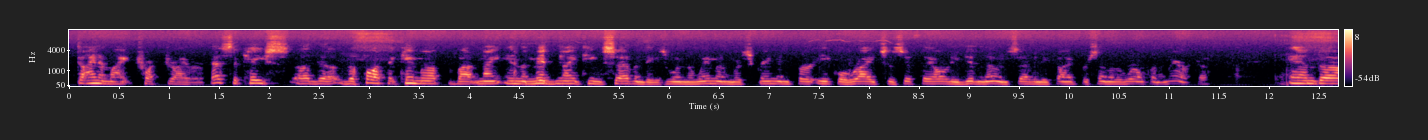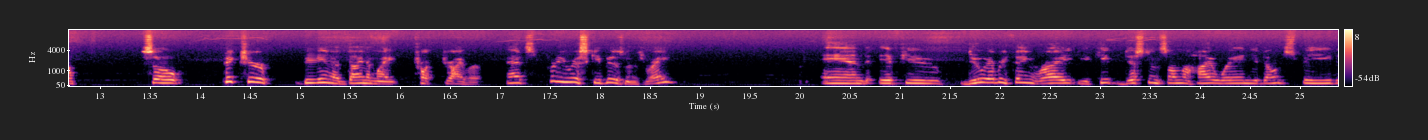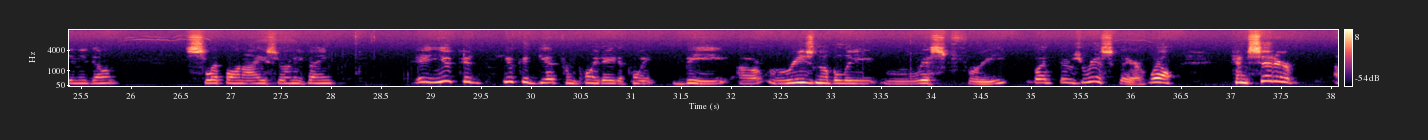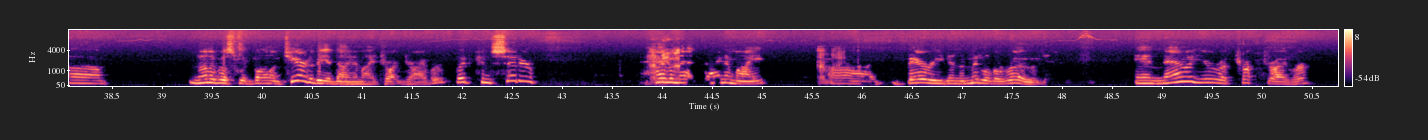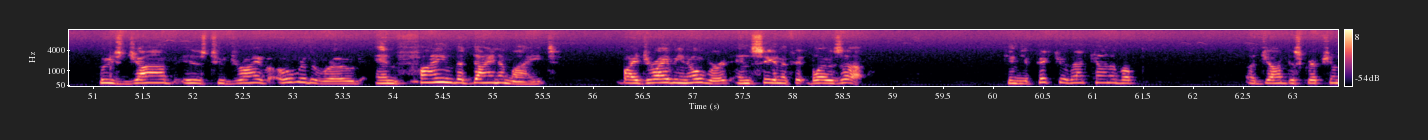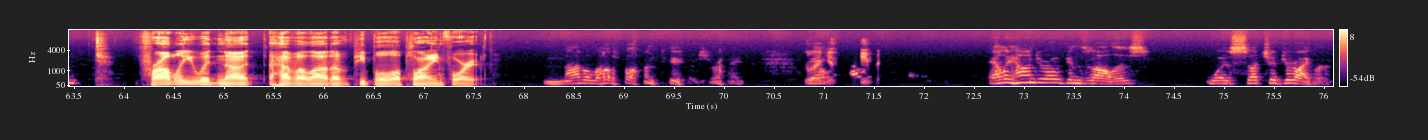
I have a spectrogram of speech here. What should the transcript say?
dynamite truck driver? That's the case uh, the the thought that came up about ni- in the mid 1970s when the women were screaming for equal rights as if they already didn't own 75% of the wealth in America. And uh, so picture being a dynamite truck driver. That's pretty risky business, right? And if you do everything right, you keep distance on the highway and you don't speed and you don't slip on ice or anything, eh, you could you could get from point A to point B uh, reasonably risk free, but there's risk there. Well, consider um, none of us would volunteer to be a dynamite truck driver, but consider I mean, having that dynamite uh, buried in the middle of the road. And now you're a truck driver whose job is to drive over the road and find the dynamite by driving over it and seeing if it blows up. Can you picture that kind of a, a job description? Probably would not have a lot of people applying for it. Not a lot of volunteers, right? Do I well, get to keep it? Alejandro Gonzalez was such a driver.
